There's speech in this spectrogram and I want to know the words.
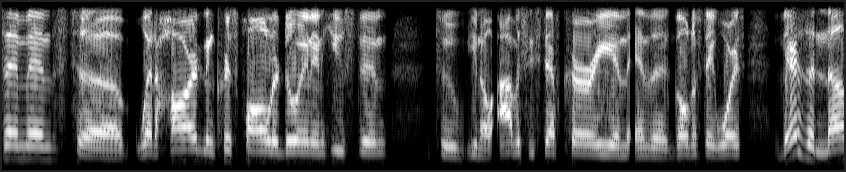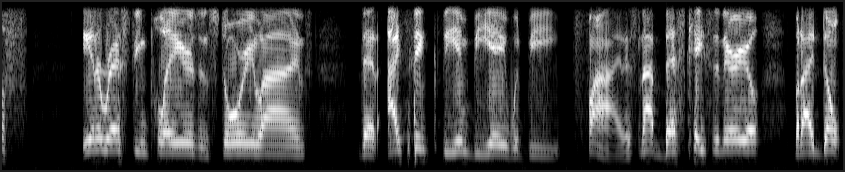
Simmons to what Harden and Chris Paul are doing in Houston to, you know, obviously Steph Curry and and the Golden State Warriors. There's enough interesting players and storylines that I think the NBA would be fine. It's not best case scenario, but I don't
